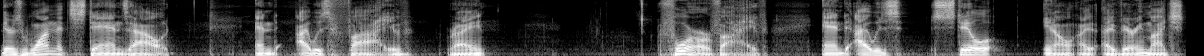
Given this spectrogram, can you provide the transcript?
there's one that stands out, and I was five, right? Four or five, and I was still, you know, I, I very much,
